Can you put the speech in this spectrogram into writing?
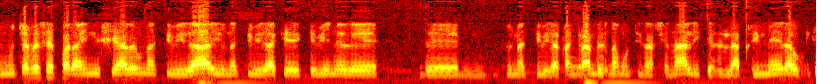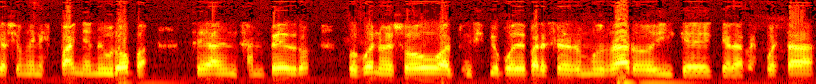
muchas veces para iniciar una actividad y una actividad que, viene de, una actividad tan grande, de una multinacional y que es la primera ubicación en España, en Europa, sea en San Pedro, pues bueno, eso al principio puede parecer muy raro y que, que la respuesta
